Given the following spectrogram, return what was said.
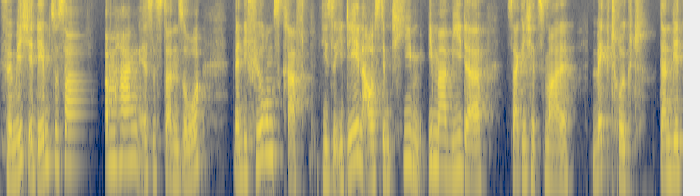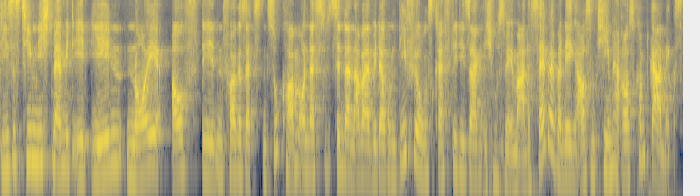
für mich in dem Zusammenhang Zusammenhang ist es dann so, wenn die Führungskraft diese Ideen aus dem Team immer wieder, sage ich jetzt mal, wegdrückt, dann wird dieses Team nicht mehr mit Ideen neu auf den Vorgesetzten zukommen. Und das sind dann aber wiederum die Führungskräfte, die sagen, ich muss mir immer alles selber überlegen, aus dem Team heraus kommt gar nichts.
